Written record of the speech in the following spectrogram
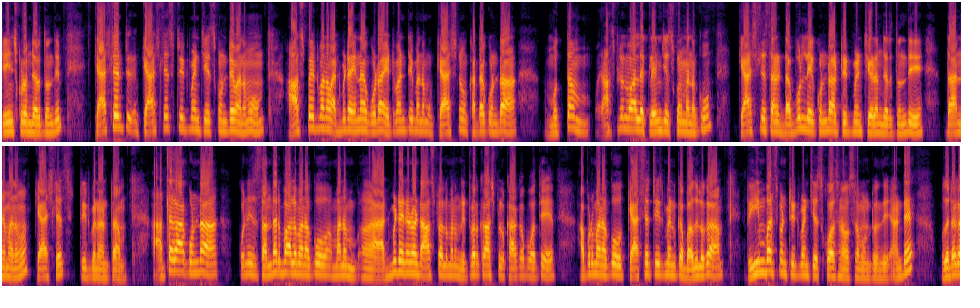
చేయించుకోవడం జరుగుతుంది. క్యాష్లెస్ క్యాష్లెస్ ట్రీట్మెంట్ చేసుకుంటే మనము హాస్పిటల్ మనం అడ్మిట్ అయినా కూడా ఎటువంటి మనము క్యాష్ను కట్టకుండా మొత్తం హాస్పిటల్ వాళ్ళే క్లెయిమ్ చేసుకొని మనకు క్యాష్లెస్ అనే డబ్బులు లేకుండా ట్రీట్మెంట్ చేయడం జరుగుతుంది. దాన్ని మనము క్యాష్లెస్ ట్రీట్మెంట్ అంటాం. అట్లా కాకుండా కొన్ని సందర్భాలు మనకు మనం అడ్మిట్ అయినటువంటి హాస్పిటల్ మనం నెట్వర్క్ హాస్పిటల్ కాకపోతే అప్పుడు మనకు క్యాష్లెస్ ట్రీట్మెంట్కి బదులుగా రీయింబర్స్మెంట్ ట్రీట్మెంట్ చేసుకోవాల్సిన అవసరం ఉంటుంది. అంటే మొదటగా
